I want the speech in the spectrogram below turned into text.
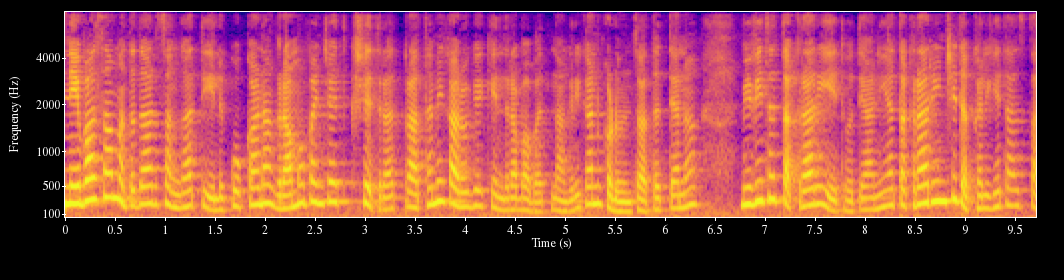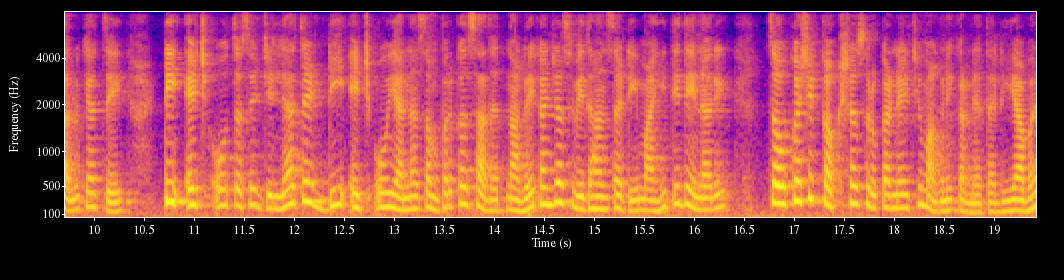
नेवासा मतदारसंघातील कोकाणा ग्रामपंचायत क्षेत्रात प्राथमिक आरोग्य केंद्राबाबत नागरिकांकडून सातत्यानं विविध तक्रारी येत होत्या आणि या तक्रारींची दखल घेत आज तालुक्याचे टी एच ओ तसेच जिल्ह्याचे डी एच ओ यांना संपर्क साधत नागरिकांच्या सुविधांसाठी माहिती देणारी चौकशी कक्ष सुरू करण्याची मागणी करण्यात आली. यावर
